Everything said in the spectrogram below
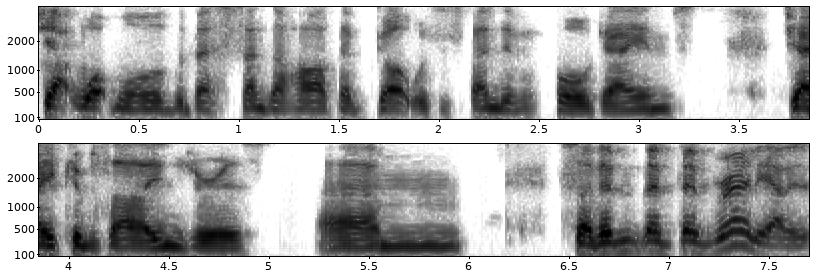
Jack Whatmough, the best centre half they've got, was suspended for four games. Jacobs had injuries. Um, so they've, they've, they've rarely had a,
